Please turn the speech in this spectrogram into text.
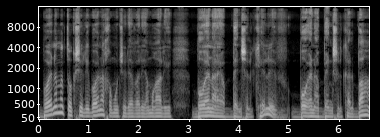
בואנה מתוק שלי, בואנה חמוד שלי, אבל היא אמרה לי, בואנה בן של כלב, בואנה בן של כלבה.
